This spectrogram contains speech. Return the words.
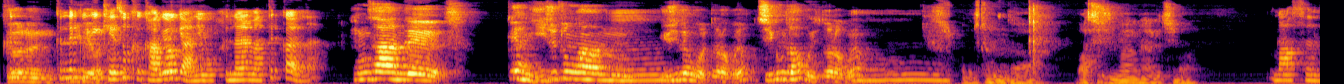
그거는 근데 200원. 그게 계속 그 가격이 아니고 그날만 특가였나요? 행사인데 꽤 한 2주 동안 음. 유지된 거 있더라고요. 지금도 하고 있더라고요. 음, 엄청난다. 맛이 중요하긴 하겠지만. 맛은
